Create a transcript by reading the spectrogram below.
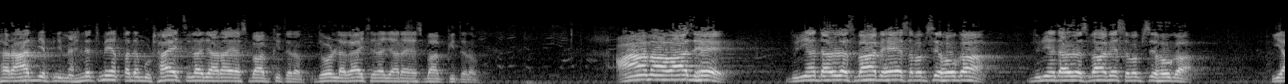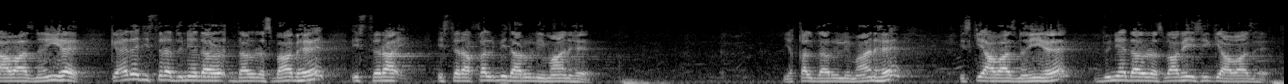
ہر آدمی اپنی محنت میں قدم اٹھائے چلا جا رہا ہے اسباب کی طرف، دوڑ لگائے چلا جا رہا ہے اسباب کی طرف۔ عام آواز ہے، دنیا دار الاسباب ہے سبب سے ہوگا، دنیا دار الاسباب ہے سبب سے ہوگا۔ یہ آواز نہیں ہے کہ ارے جس طرح دنیا دار الاسباب ہے، اس طرح اس طرح قلب بھی دار ہے۔ یہ قلب دارالایمان ہے، اس کی آواز نہیں ہے، دنیا دار الاسباب ہے، اسی کی آواز ہے۔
